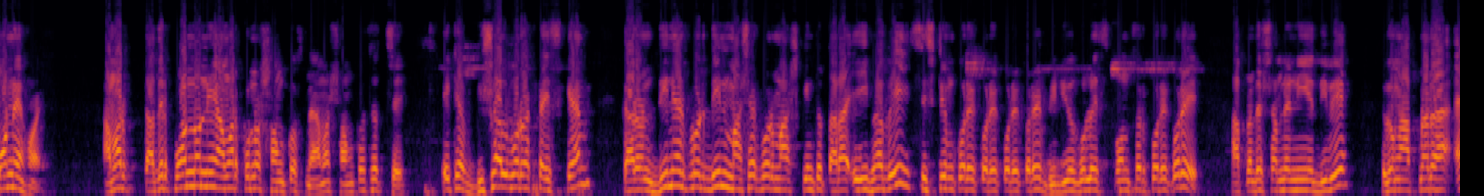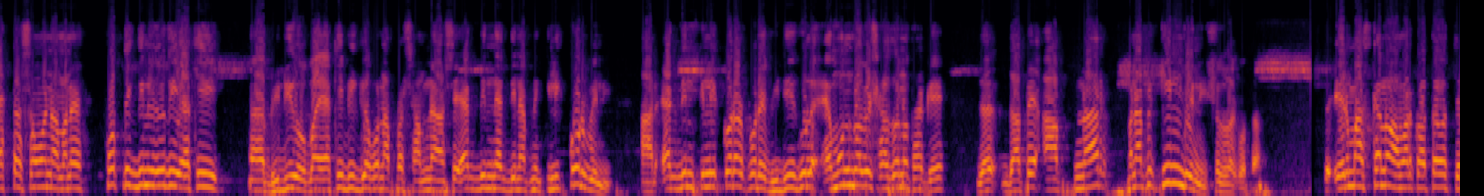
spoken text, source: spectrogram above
মনে হয় আমার, তাদের পণ্য নিয়ে আমার কোনো সংকোচ নাই। আমার সংকোচ হচ্ছে, এটা বিশাল বড় একটা স্ক্যাম কারণ দিনের পর দিন, মাসের পর মাস কিন্তু তারা এইভাবেই সিস্টেম করে করে করে করে ভিডিওগুলো স্পন্সর করে করে আপনাদের সামনে নিয়ে দিবে। এবং আপনারা একটা সময় না মানে প্রত্যেক দিনই যদি একই ভিডিও বা একই বিজ্ঞাপন আপনার সামনে আসে, একদিন না একদিন আপনি ক্লিক করবেনই। আর একদিন ক্লিক করার পরে ভিডিওগুলো এমন ভাবে সাজানো থাকে যাতে আপনার মানে আপনি কিনবেনই, সোজা কথা। তো এর মাঝখানেও আমার কথা হচ্ছে,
